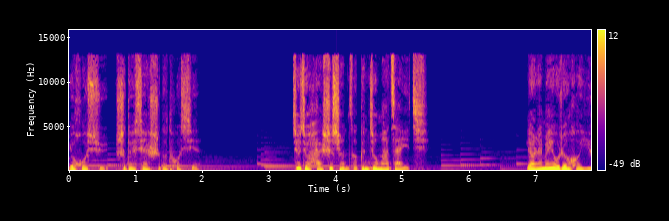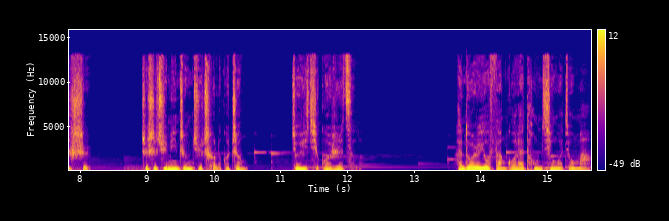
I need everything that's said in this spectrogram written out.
又或许是对现实的妥协，舅舅还是选择跟舅妈在一起。两人没有任何仪式，只是去民政局扯了个证。就一起过日子了。很多人又反过来同情我舅妈，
